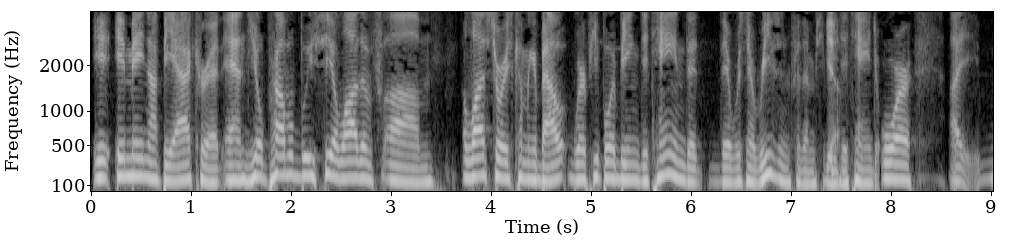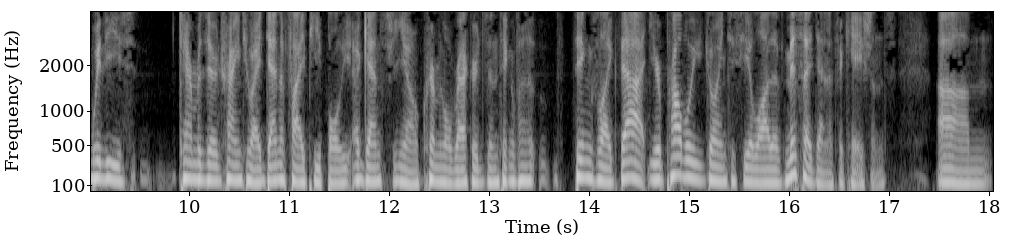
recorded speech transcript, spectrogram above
it, it may not be accurate, and you'll probably see a lot of um, a lot of stories coming about where people are being detained that there was no reason for them to Yeah. be detained, or uh, with these cameras that are trying to identify people against you know criminal records and things things like that. You're probably going to see a lot of misidentifications. Um,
